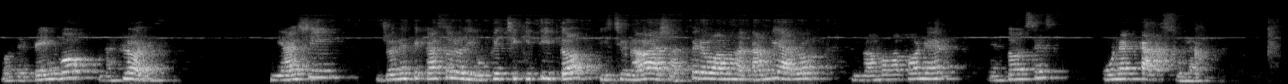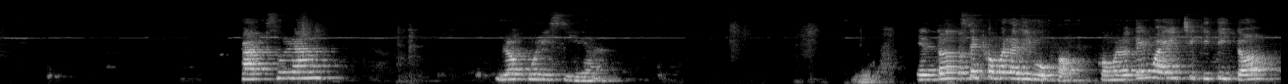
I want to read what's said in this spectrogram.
donde tengo las flores. Y allí, yo en este caso lo dibujé chiquitito, hice una valla, pero vamos a cambiarlo y vamos a poner, entonces, una cápsula. Cápsula loculicida. Y entonces, ¿cómo la dibujo? Como lo tengo ahí chiquitito,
